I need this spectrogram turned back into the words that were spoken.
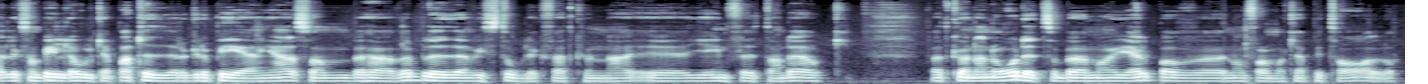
eh, liksom bilda olika partier och grupperingar som behöver bli en viss storlek för att kunna eh, ge inflytande och för att kunna nå dit så behöver man ju hjälp av eh, någon form av kapital och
